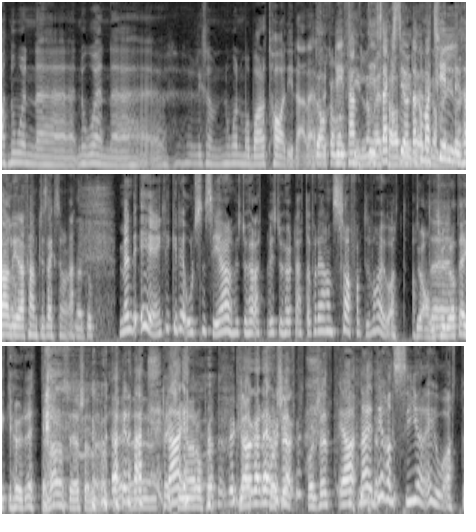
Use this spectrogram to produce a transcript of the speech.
at noen, eh, noen, eh, liksom, noen må bare ta de der 40-50-60 år. Da kan man til og ta de der 50-60 årene. Men det er egentlig ikke det Olsen sier, hvis du, hør, hvis du hørte etter. For det han sa faktisk var jo at, at Du antyder at jeg ikke hører etter her, så jeg skjønner. Okay, Pekingen her oppe. Beklager det. Fortsett. fortsett. Ja, nei, det han sier er jo at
